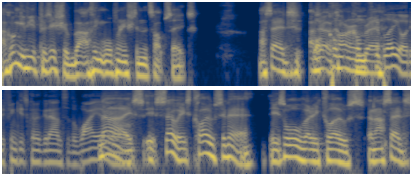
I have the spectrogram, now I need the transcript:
I couldn't give you a position, but I think we'll finish in the top six. I said, I, what, com- can't remember. Comfortably, or do you think it's going to go down to the wire? No, nah, it's it's so it's close, isn't it? It's all very close. And I said,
